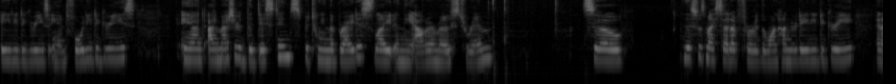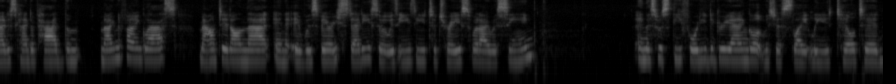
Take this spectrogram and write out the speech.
80 degrees, and 40 degrees. And I measured the distance between the brightest light and the outermost rim. So this was my setup for the 180 degree, and I just kind of had the magnifying glass mounted on that and it was very steady so it was easy to trace what I was seeing. And this was the 40 degree angle, it was just slightly tilted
